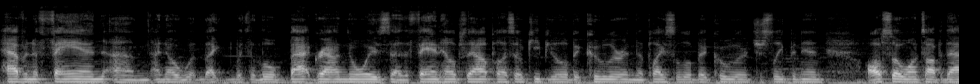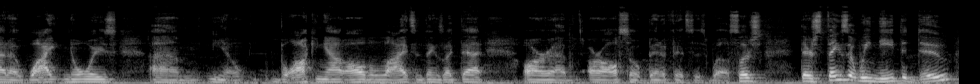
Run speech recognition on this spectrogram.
Having a fan, um, I know like with the little background noise, uh, the fan helps out. Plus, it'll keep you a little bit cooler and the place a little bit cooler that you're sleeping in. Also, on top of that, a white noise, um, you know, blocking out all the lights and things like that are um, are also benefits as well. So there's there's things that we need to do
